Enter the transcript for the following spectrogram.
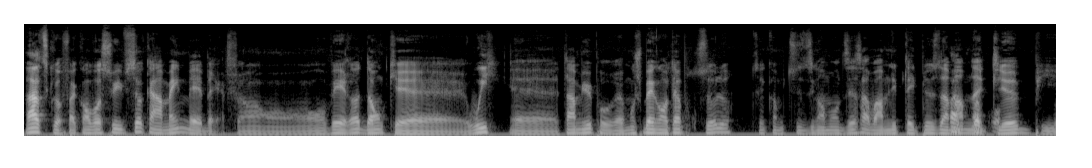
En tout cas, fait qu'on va suivre ça quand même, mais bref, on, on verra. Donc, euh, oui, euh, tant mieux pour. Moi, je suis bien content pour ça. Là. Tu sais, comme tu dis, comme on disait, ça va amener peut-être plus de Ouais, membres dans le club. Puis,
